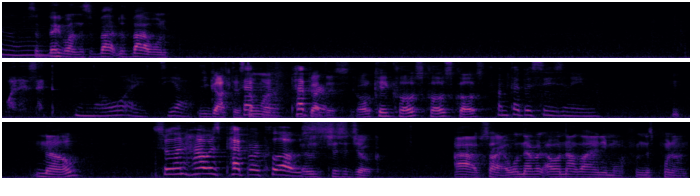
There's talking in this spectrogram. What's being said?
no. It's a big one. It's a bad, it's a bad one. What is it? No idea. You got this. Don't worry. Pepper, You got this. Okay, close, close, close. Some type of seasoning. No, So then, how is pepper close? it was just a joke. Ah, I'm sorry. I will never. I will not lie anymore from this point on.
